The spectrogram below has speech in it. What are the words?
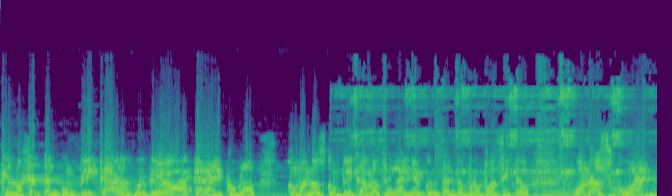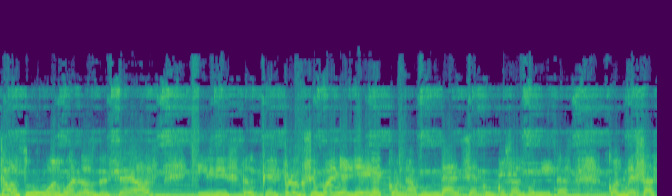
que, no sean tan complicados, porque luego, ah, caray, ¿cómo, ¿cómo nos complicamos el año con tanto propósito? Unos cuantos muy buenos deseos y listo. Que el próximo año llegue con abundancia, con cosas bonitas, con mesas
